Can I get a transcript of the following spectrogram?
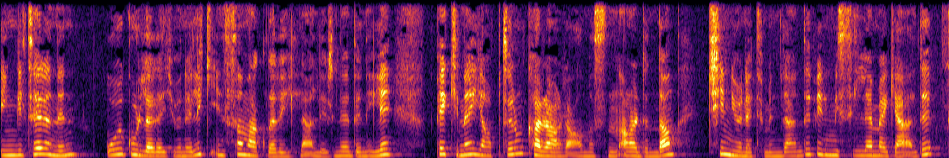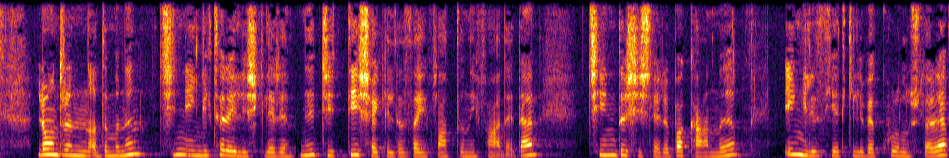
İngiltere'nin Uygurlara yönelik insan hakları ihlalleri nedeniyle Pekin'e yaptırım kararı almasının ardından Çin yönetiminden de bir misilleme geldi. Londra'nın adımının Çin-İngiltere ilişkilerini ciddi şekilde zayıflattığını ifade eden Çin Dışişleri Bakanlığı İngiliz yetkili ve kuruluşlara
